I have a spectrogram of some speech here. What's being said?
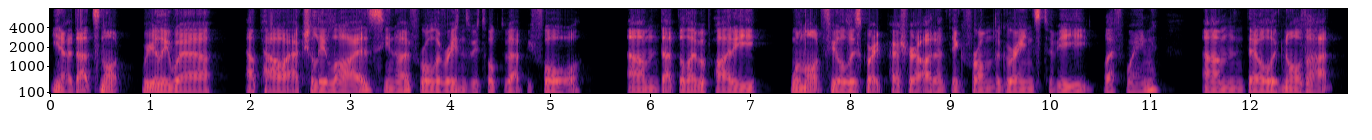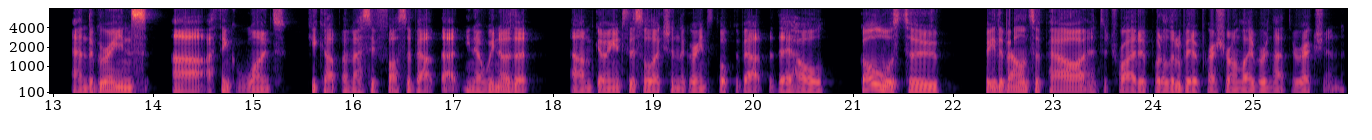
you know, that's not really where our power actually lies, you know, for all the reasons we talked about before, um, that the Labor Party will not feel this great pressure, I don't think, from the Greens to be left wing. Um, they'll ignore that. And the Greens, uh, I think, won't kick up a massive fuss about that. You know, we know that um, going into this election, the Greens talked about that their whole goal was to be the balance of power and to try to put a little bit of pressure on Labor in that direction.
